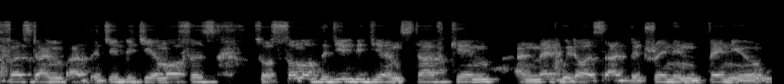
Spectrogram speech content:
first time at the GBGM office. So some of the GBGM staff came and met with us at the training venue.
